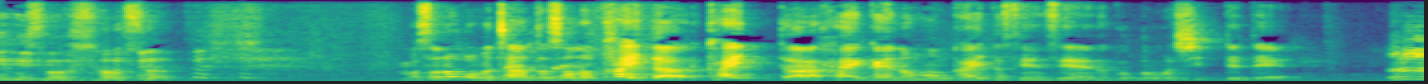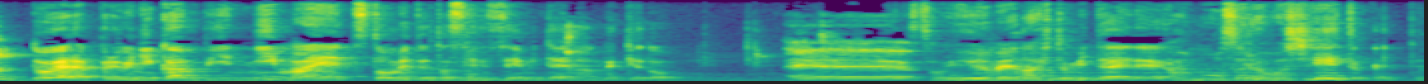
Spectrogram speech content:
そうそうそうもう。その子もちゃんとその書いた書いた徘徊の本書いた先生のことも知っててうん。どうやらやっぱりウニカンピンに前勤めてた先生みたいなんだけど。へえそう有名な人みたいで「あもうそれ欲しい」とか言って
